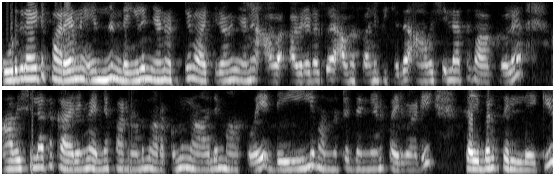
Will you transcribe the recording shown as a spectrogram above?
കൂടുതലായിട്ട് പറയണം എന്നുണ്ടെങ്കിൽ ഞാൻ ഒറ്റ വാക്കിലാണ് ഞാൻ അവ- അവരുടെ അടുത്ത് അവസാനിപ്പിച്ചത്. ആവശ്യമില്ലാത്ത വാക്കുകൾ ആവശ്യമില്ലാത്ത കാര്യങ്ങൾ എന്നെ പറഞ്ഞുകൊണ്ട് നടക്കുന്നു. നാല് മാസമായി ഡെയിലി വന്നിട്ട് തന്നെയാണ് പരിപാടി. സൈബർ സെല്ലിലേക്ക്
